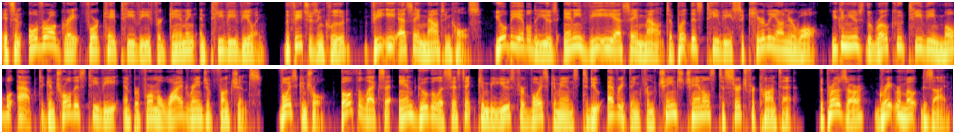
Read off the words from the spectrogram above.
It's an overall great 4K TV for gaming and TV viewing. The features include VESA mounting holes. You'll be able to use any VESA mount to put this TV securely on your wall. You can use the Roku TV mobile app to control this TV and perform a wide range of functions. Voice control. Both Alexa and Google Assistant can be used for voice commands to do everything from change channels to search for content. The pros are great remote design.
